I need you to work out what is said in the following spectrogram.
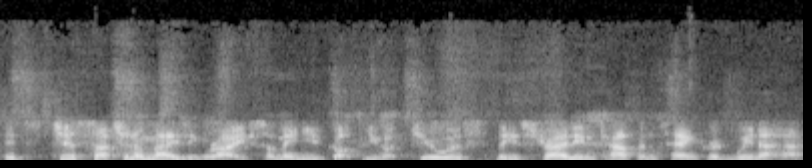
It's just such an amazing race. I mean, you've got you've got Duais, the Australian Cup and Tancred winner.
